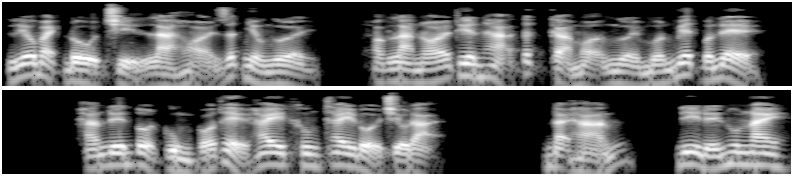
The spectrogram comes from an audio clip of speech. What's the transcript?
liễu bạch đồ chỉ là hỏi rất nhiều người, hoặc là nói thiên hạ tất cả mọi người muốn biết vấn đề. Hắn đến tột cùng có thể hay không thay đổi triều đại? Đại hán, đi đến hôm nay,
